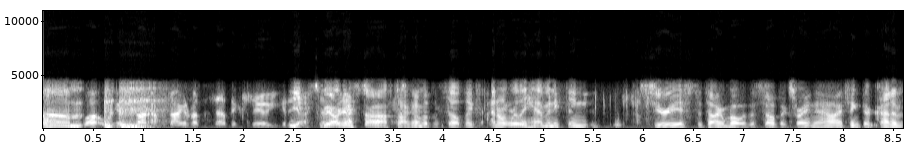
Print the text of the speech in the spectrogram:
um, Well, we're gonna start off talking about the Celtics, so you can. yes, we are going to start off talking about the Celtics. I don't really have anything serious to talk about with the Celtics right now. I think they're kind of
